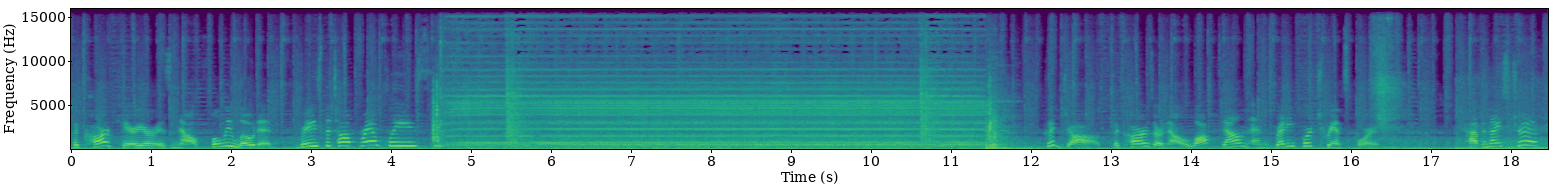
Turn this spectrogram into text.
The car carrier is now fully loaded. Raise the top ramp, please. Good job! The cars are now locked down and ready for transport. Have a nice trip!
